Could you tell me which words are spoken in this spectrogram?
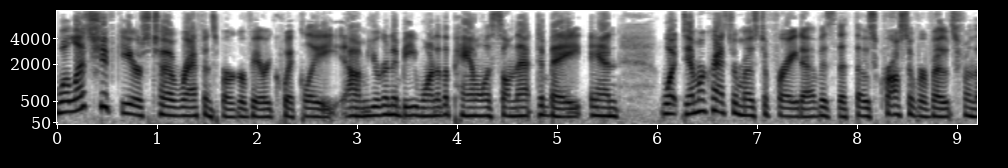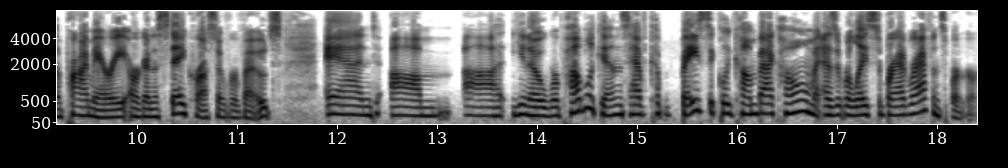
Well, let's shift gears to Raffensperger very quickly. Um, you're going to be one of the panelists on that debate. And what Democrats are most afraid of is that those crossover votes from the primary are going to stay crossover votes. And, um, uh, you know, Republicans have basically come back home as it relates to Brad Raffensperger.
